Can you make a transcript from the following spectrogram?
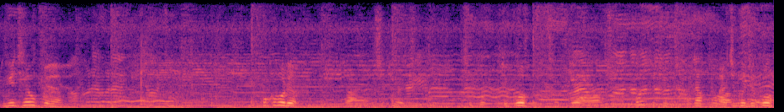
두개 채울게요. 포크버려. 자, 짚고, 짚고, 짚고, 짚고, 아, 짚고, 짚고.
